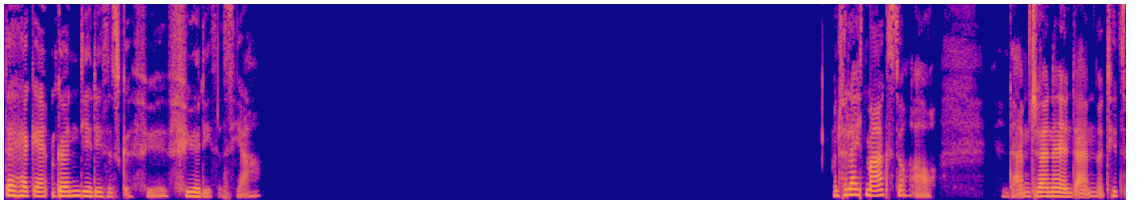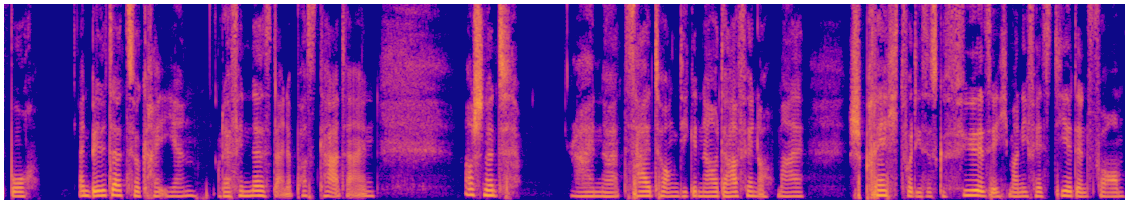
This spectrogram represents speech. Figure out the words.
Daher gönn dir dieses Gefühl für dieses Jahr. Und vielleicht magst du auch in deinem Journal, in deinem Notizbuch ein Bild dazu kreieren oder findest eine Postkarte, ein Ausschnitt einer Zeitung, die genau dafür nochmal spricht, wo dieses Gefühl sich manifestiert in Form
